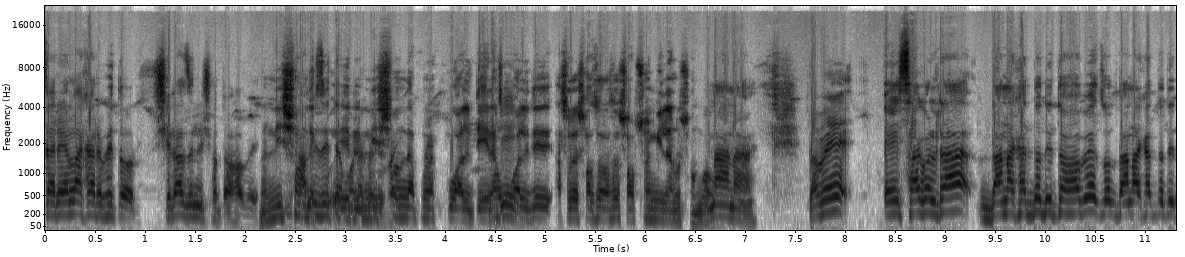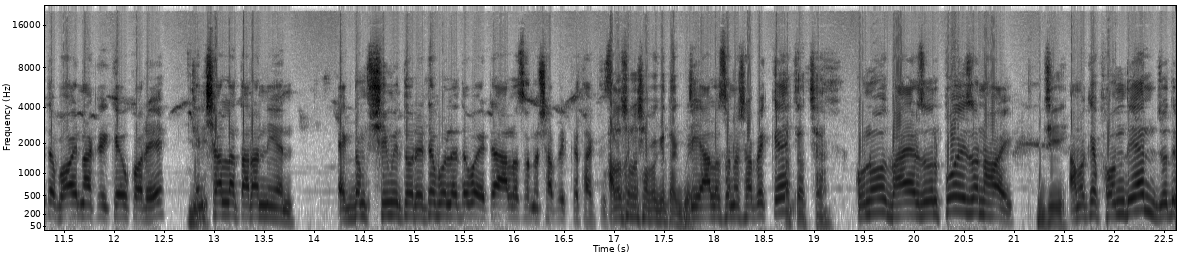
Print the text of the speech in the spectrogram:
চার এলাকার ভিতর সেরা জিনিস হতে হবে। না, নিঃসন্দেহে যেটা এটা করি ভাই। নিঃসন্দেহে আপনার কোয়ালিটি এরকম কোয়ালিটি আসলে সচরাচর সবসময় মিলানো সম্ভব। না না। তবে এই ছাগলটা দানা খাদ্য দিতে হবে দানা খাদ্য দিতে ভয় না কেউ করে ইনশাল্লাহ তারা নিয়েন। একদম সীমিত রেটে বলে দেবো এটা আলোচনা সাপেক্ষে থাকবে আলোচনা সাপেক্ষে থাকবে? জি আলোচনা সাপেক্ষে আচ্ছা আচ্ছা। কোনো ভাইয়ের যদি প্রয়োজন হয় জি আমাকে ফোন দেন যদি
